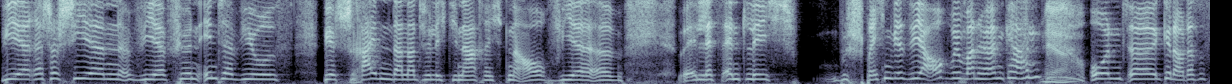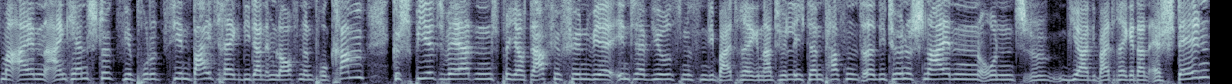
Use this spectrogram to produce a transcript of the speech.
wir recherchieren, wir führen Interviews, wir schreiben dann natürlich die Nachrichten auch. Wir äh, letztendlich besprechen wir sie ja auch, wie man hören kann. Ja. Und äh, genau, das ist mal ein, ein Kernstück. Wir produzieren Beiträge, die dann im laufenden Programm gespielt werden. Sprich, auch dafür führen wir Interviews, müssen die Beiträge natürlich dann passend äh, die Töne schneiden und äh, ja, die Beiträge dann erstellen,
